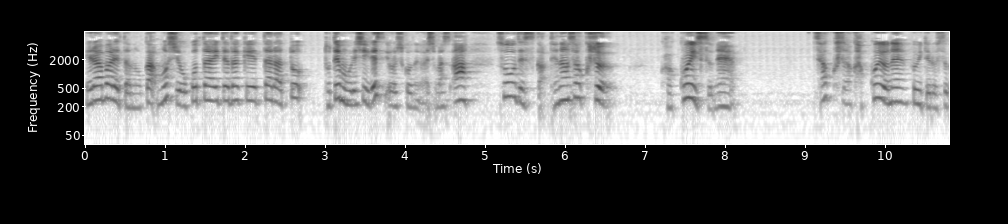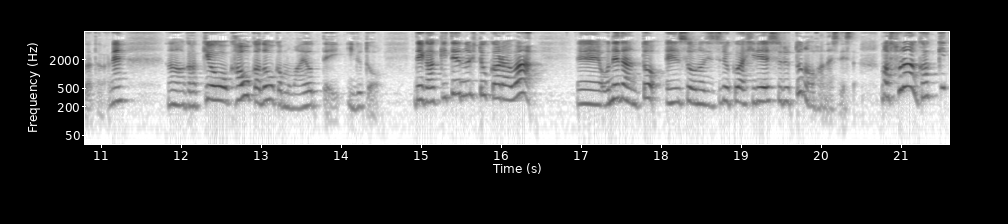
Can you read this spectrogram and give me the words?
選ばれたのか、もしお答えいただけたらと、とても嬉しいです。よろしくお願いします。あ、そうですか。テナーサックス。かっこいいっすね。サックスはかっこいいよね。吹いてる姿がね。うん、楽器を買おうかどうかも迷っていると。で、楽器店の人からは、えー、お値段と演奏の実力は比例するとのお話でした。まあ、それは楽器店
